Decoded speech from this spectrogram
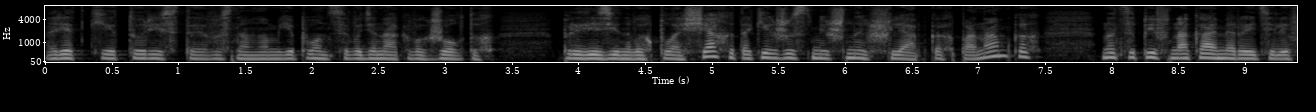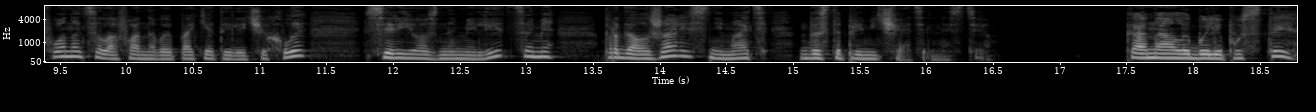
Редкие туристы, в основном японцы в одинаковых желтых при резиновых плащах и таких же смешных шляпках-панамках, нацепив на камеры и телефоны целлофановые пакеты или чехлы, с серьезными лицами продолжали снимать достопримечательности. Каналы были пусты,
